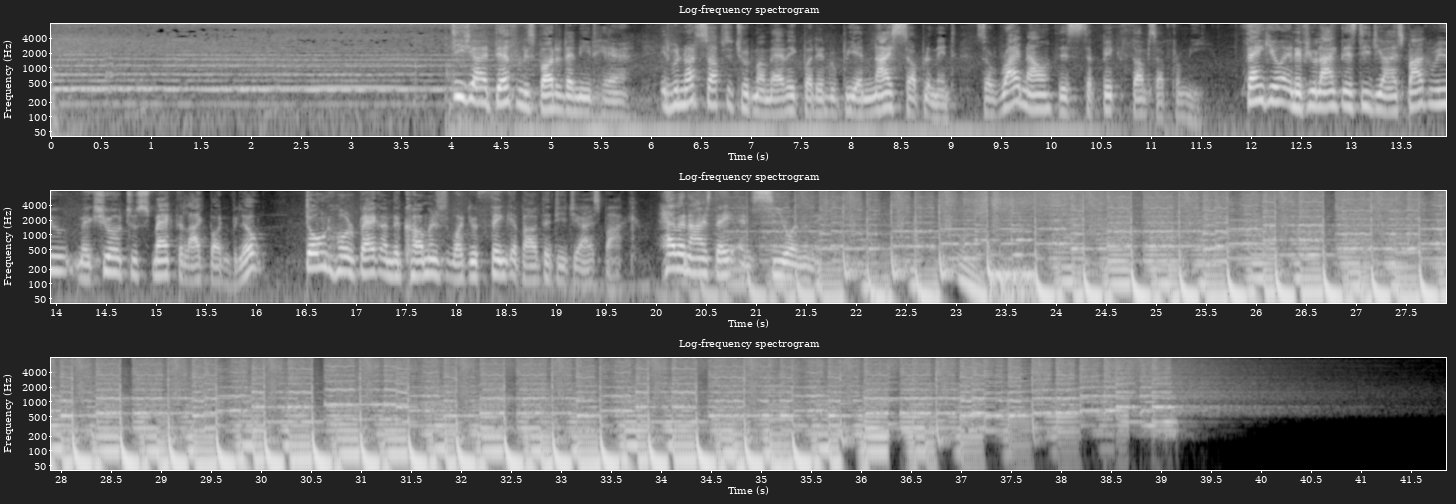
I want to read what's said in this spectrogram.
DJI definitely spotted a need here. It will not substitute my Mavic, but it will be a nice supplement. So right now, this is a big thumbs up from me. Thank you, and if you like this DJI Spark review, make sure to smack the like button below. Don't hold back on the comments what you think about the DJI Spark. Have a nice day and see you in the next one.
